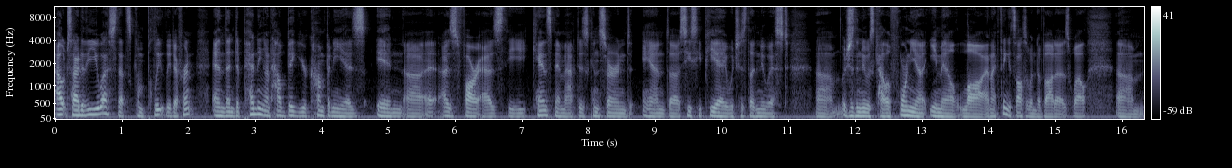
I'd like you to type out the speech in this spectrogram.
outside of the U.S., that's completely different. And then depending on how big your company is in uh, as far as the CAN-SPAM Act is concerned, and uh, CCPA, which is the newest um, which is the newest California email law, and I think it's also in Nevada as well. Um,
